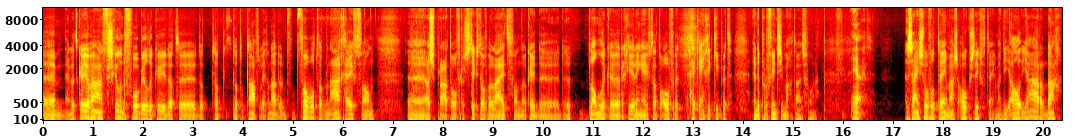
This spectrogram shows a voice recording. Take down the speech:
Um, en dat kun je aan verschillende voorbeelden kun je dat, uh, dat, dat, dat op tafel leggen. Nou, bijvoorbeeld wat men aangeeft van uh, als je praat over het stikstofbeleid, van oké, de, de landelijke regering heeft dat over het hek heen gekieperd en de provincie mag het uitvoeren. Ja. Er zijn zoveel thema's, ook stikstofthema, die al jaren dag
